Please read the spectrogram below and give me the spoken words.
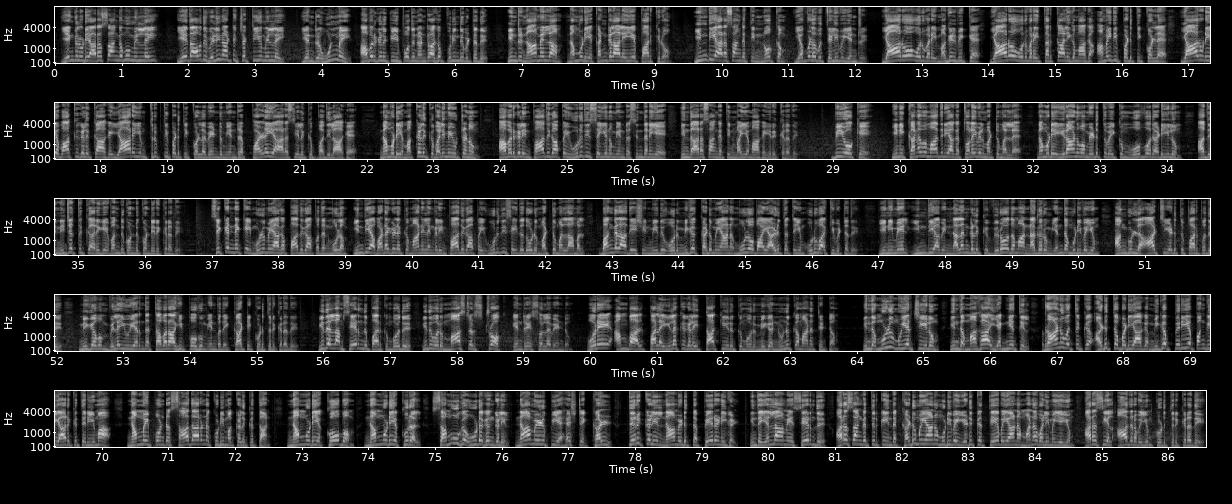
எங்களுடைய அரசாங்கமும் இல்லை ஏதாவது வெளிநாட்டு சக்தியும் இல்லை என்ற உண்மை அவர்களுக்கு இப்போது நன்றாக புரிந்துவிட்டது. இன்று நாமெல்லாம் நம்முடைய கண்களாலேயே பார்க்கிறோம். இந்திய அரசாங்கத்தின் நோக்கம் எவ்வளவு தெளிவு என்று. யாரோ ஒருவரை மகிழ்விக்க யாரோ ஒருவரை தற்காலிகமாக அமைதிப்படுத்திக் கொள்ள யாருடைய வாக்குகளுக்காக யாரையும் திருப்திப்படுத்திக் கொள்ள வேண்டும் என்ற பழைய அரசியலுக்கு பதிலாக நம்முடைய மக்களுக்கு வலிமையூட்டணும் அவர்களின் பாதுகாப்பை உறுதி செய்யணும் என்ற சிந்தனையே இந்த அரசாங்கத்தின் மையமாக இருக்கிறது. பி ஓகே இனி கனவு மாதிரியாக தொலைவில் மட்டுமல்ல நம்முடைய இராணுவம் எடுத்து வைக்கும் ஒவ்வொரு அடியிலும் அது நிஜத்துக்கு அருகே வந்து கொண்டு கொண்டிருக்கிறது. சிக்கன் நெக்கை முழுமையாக பாதுகாப்பதன் மூலம் இந்தியா வடகிழக்கு மாநிலங்களின் பாதுகாப்பை உறுதி செய்ததோடு மட்டுமல்லாமல் பங்களாதேஷின் மீது ஒரு மிக கடுமையான மூலோபாய அழுத்தத்தையும் உருவாக்கிவிட்டது. இனிமேல் இந்தியாவின் நலன்களுக்கு விரோதமா நகரும் எந்த முடிவையும் அங்குள்ள ஆட்சி எடுத்து பார்ப்பது மிகவும் விலையுயர்ந்த தவறாகி போகும் என்பதை காட்டிக் கொடுத்திருக்கிறது. இதெல்லாம் சேர்ந்து பார்க்கும்போது இது ஒரு மாஸ்டர் ஸ்ட்ரோக் என்றே சொல்ல வேண்டும். ஒரே அம்பால் பல இலக்குகளை தாக்கியிருக்கும் ஒரு மிக நுணுக்கமான திட்டம். இந்த முழு முயற்சியிலும் இந்த மகா யக்ஞத்தில் ராணுவத்துக்கு அடுத்தபடியாக மிகப்பெரிய பங்கு யாருக்கு தெரியுமா? நம்மை போன்ற சாதாரண குடிமக்களுக்குத்தான். நம்முடைய கோபம் நம்முடைய குரல் சமூக ஊடகங்களில் நாம் எழுப்பிய ஹேஷ்டேக் கள் தெருக்களில் நாம் எடுத்த பேரணிகள் இந்த எல்லாமே சேர்ந்து அரசாங்கத்திற்கு இந்த கடுமையான முடிவை எடுக்க தேவையான மன வலிமையையும் அரசியல் ஆதரவையும் கொடுத்திருக்கிறது.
